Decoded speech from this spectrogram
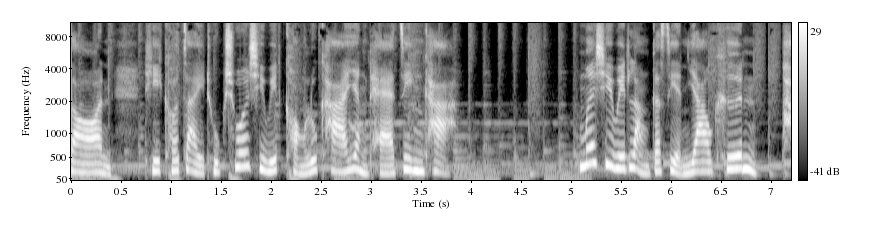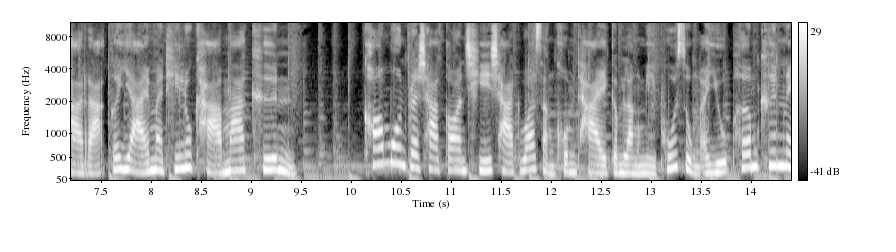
จร ที่เข้าใจทุกชั่วชีวิตของลูกค้าอย่างแท้จริงค่ะ เมื่อชีวิตหลังเกษียณยาวขึ้น ภาระก็ย้ายมาที่ลูกค้ามากขึ้น ข้อมูลประชากรชี้ชัดว่าสังคมไทยกำลังมีผู้สูงอายุเพิ่มขึ้นใน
